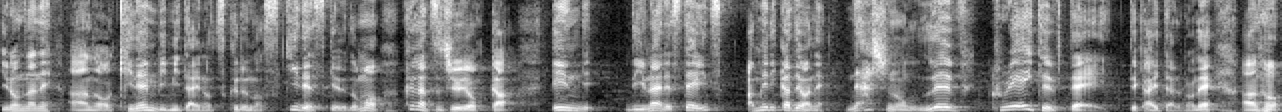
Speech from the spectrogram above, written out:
いろんなねあの記念日みたいのを作るの好きですけれども9月14日 In the United States アメリカではね National Live Creative Day って書いてあるのね。あの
